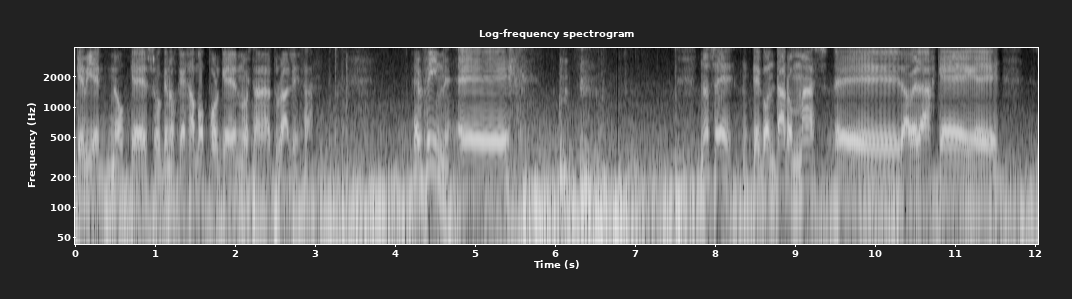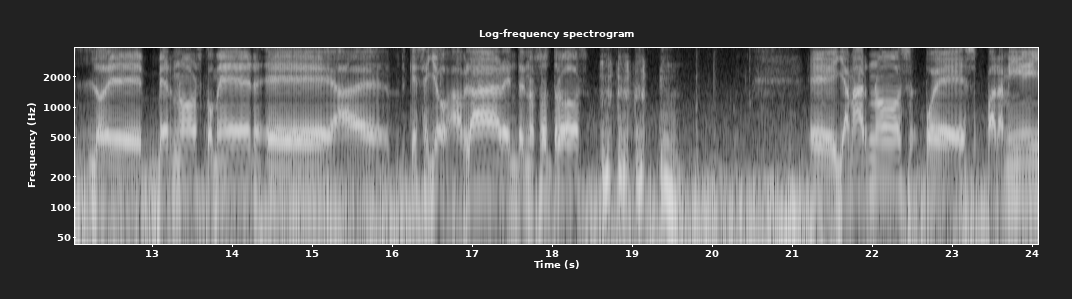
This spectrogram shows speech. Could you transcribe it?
que bien, ¿no? Que eso, que nos quejamos porque es nuestra naturaleza. En fin, eh, no sé qué contaros más. Eh, la verdad es que lo de vernos, comer, eh, qué sé yo, hablar entre nosotros, eh, llamarnos, pues para mí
